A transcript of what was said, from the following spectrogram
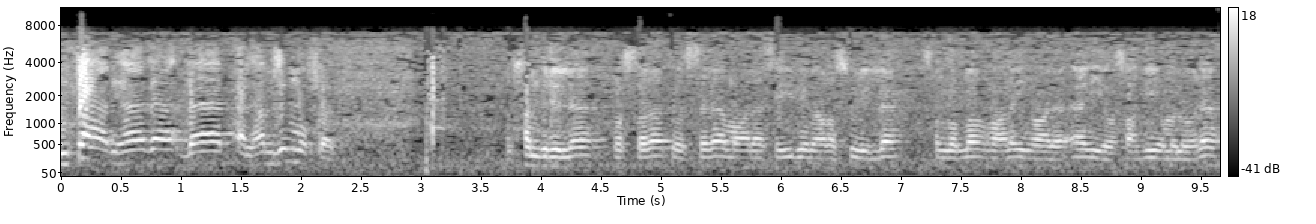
انتهى بهذا باب الهمز المفرد. الحمد لله والصلاة والسلام على سيدنا رسول الله صلى الله عليه وعلى آله وصحبه ومن والاه.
